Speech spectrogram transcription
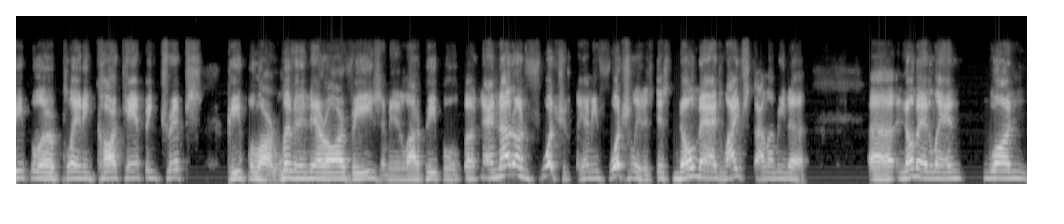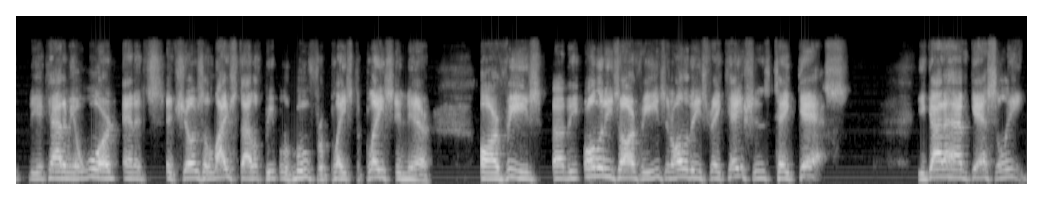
People are planning car camping trips. People are living in their RVs. I mean, a lot of people, uh, and not unfortunately. I mean, fortunately, this, this nomad lifestyle. I mean, uh, uh, Nomadland won the Academy Award, and it's it shows a lifestyle of people who move from place to place in their RVs. Uh, the all of these RVs and all of these vacations take gas. You got to have gasoline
